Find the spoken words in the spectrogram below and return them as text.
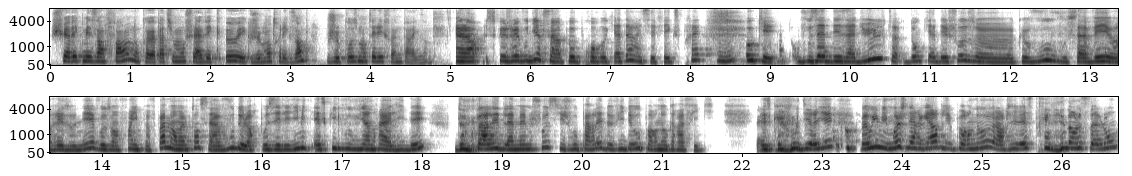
je suis avec mes enfants, donc euh, à partir du moment où je suis avec eux et que je montre l'exemple, je pose mon téléphone par exemple. Alors ce que je vais vous dire c'est un peu provocateur et c'est fait exprès. Mhm. Ok, vous êtes des adultes, donc il y a des choses que vous vous savez raisonner, vos enfants ils peuvent pas, mais en même temps c'est à vous de leur poser les limites. Est-ce qu'il vous viendrait à l'idée de me parler de la même chose si je vous parlais de vidéos pornographiques est-ce que vous diriez, bah oui, mais moi je les regarde les pornos, alors je les laisse traîner dans le salon.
